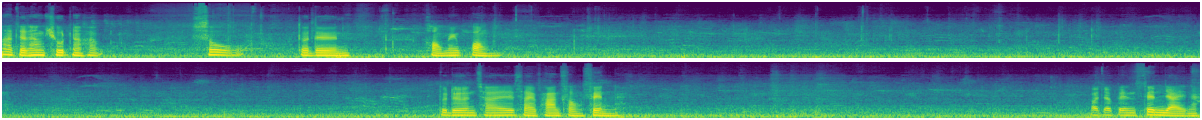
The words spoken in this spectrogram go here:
น่าจะทั้งชุดนะครับ โซ่ตัวเดินของแมงป่อง ตัวเดินใช้สายพานสองเส้น ก็จะเป็นเส้นใหญ่นะ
